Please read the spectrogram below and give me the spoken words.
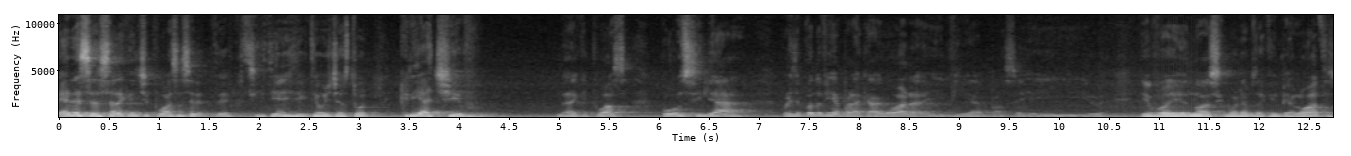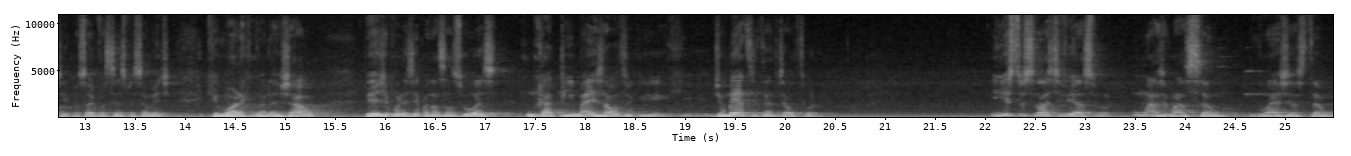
É necessário que a gente possa ser, que tenha, que tenha um gestor criativo, né, que possa conciliar. Por exemplo, quando eu vinha para cá agora, e vinha, passei, e, e, e nós que moramos aqui em Pelotas, e o pessoal e você especialmente que mora aqui no Laranjal, vejo, por exemplo, as nossas ruas um capim mais alto que, de um metro e tanto de altura. Isso se nós tivéssemos uma, uma ação, uma gestão,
